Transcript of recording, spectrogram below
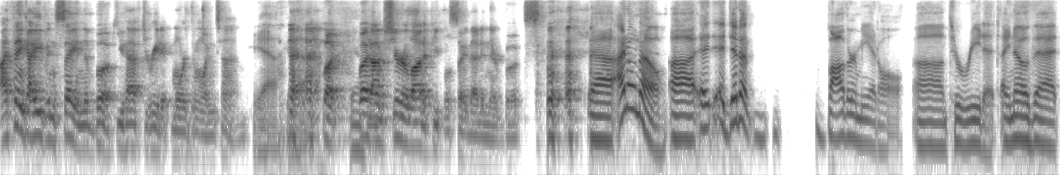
I think I even say in the book you have to read it more than one time. Yeah, yeah but yeah. but I'm sure a lot of people say that in their books. yeah, I don't know. Uh, it, it didn't bother me at all um, to read it. I know that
